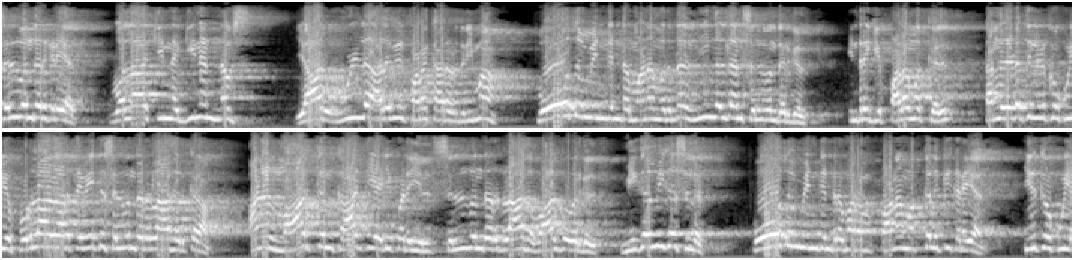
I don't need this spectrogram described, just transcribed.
செல்வந்தர் கிடையாது. யார் உள்ள அளவில் பணக்காரர் தெரியுமா? போதும் என்கின்ற மனம் இருந்தால் நீங்கள் தான் செல்வந்தர்கள். இன்றைக்கு பல மக்கள் தங்களிடத்தில் இருக்கக்கூடிய பொருளாதாரத்தை வைத்து செல்வந்தர்களாக இருக்கலாம். ஆனால் மார்க்கம் காட்டிய அடிப்படையில் செல்வந்தர்களாக வாழ்பவர்கள் மிக மிக சிலர். போதும் என்கின்ற மரம் பண மக்களுக்கு கிடையாது. இருக்கக்கூடிய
